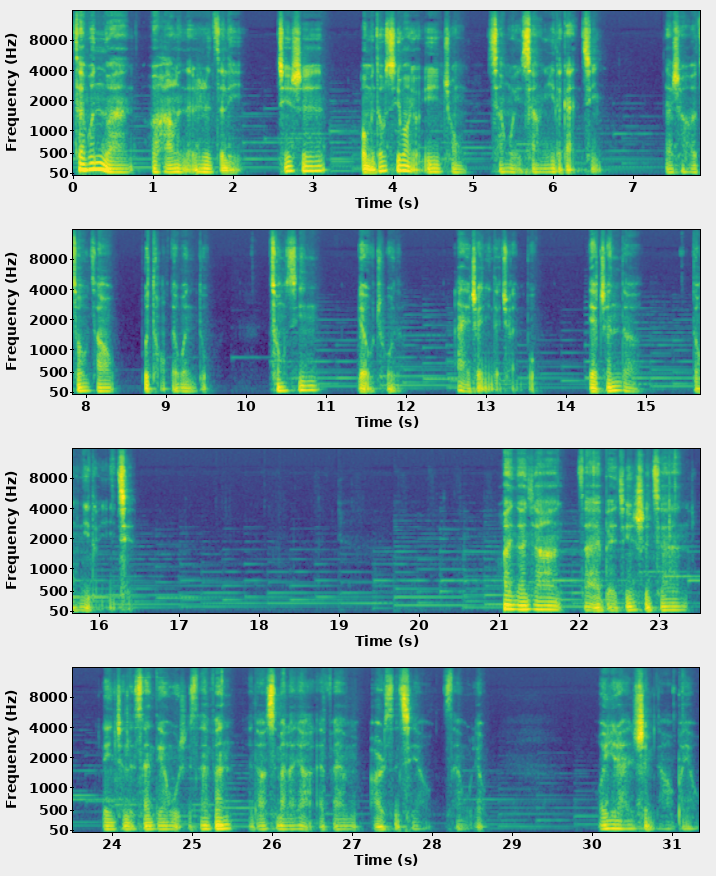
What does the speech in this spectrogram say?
在温暖和寒冷的日子里，其实我们都希望有一种相偎相依的感情，那是和周遭。不同的温度，从心流出的，爱着你的全部，也真的懂你的一切。欢迎大家在北京时间凌晨的三点五十三分来到喜马拉雅 FM 二四七幺三五六，我依然是你的好朋友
